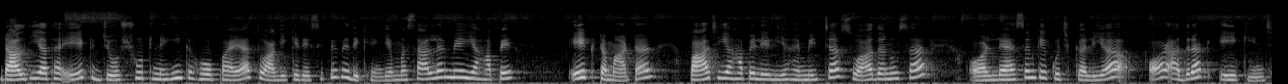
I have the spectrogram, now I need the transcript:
डाल दिया था एक, जो शूट नहीं हो पाया तो आगे की रेसिपी में दिखेंगे। मसाले में यहाँ पे एक टमाटर, पाँच यहाँ पे ले लिया है मिर्चा, स्वाद अनुसार, और लहसुन के कुछ कलिया और अदरक एक इंच।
